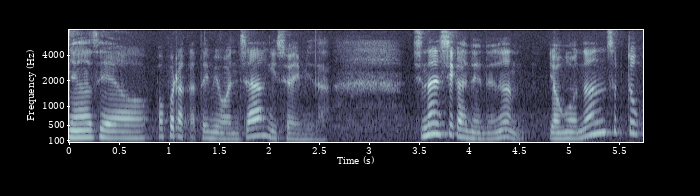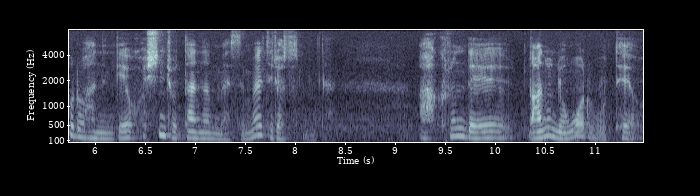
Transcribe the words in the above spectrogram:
안녕하세요. 퍼플 아카데미 원장 이수연입니다. 지난 시간에는 영어는 습득으로 하는 게 훨씬 좋다는 말씀을 드렸습니다. 아, 그런데 나는 영어를 못해요.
